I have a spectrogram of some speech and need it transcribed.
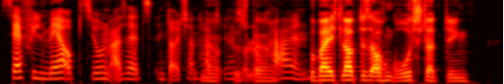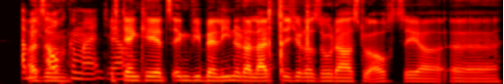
sehr viel mehr Optionen, als er jetzt in Deutschland Ja, hat, in so. Lokalen. Wobei ich glaube, das ist auch ein Großstadtding. Habe also, ich auch gemeint, ja. Ich denke jetzt irgendwie Berlin oder Leipzig oder so, da hast du auch sehr,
